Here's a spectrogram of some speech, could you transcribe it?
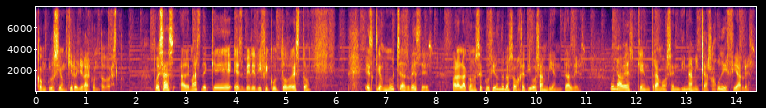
conclusión quiero llegar con todo esto? Pues además de que es very difficult todo esto, es que muchas veces para la consecución de los objetivos ambientales una vez que entramos en dinámicas judiciales,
